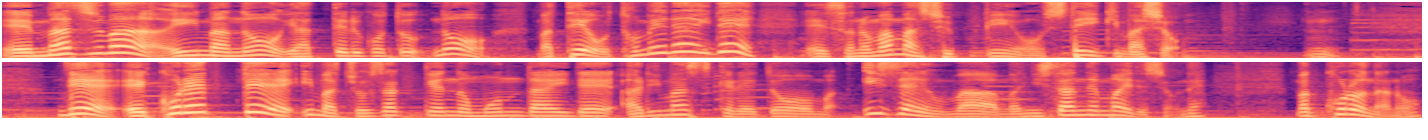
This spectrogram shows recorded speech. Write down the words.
えー、まずは今のやってることの、まあ、手を止めないで、えー、そのまま出品をしていきましょう。うん。で、えこれって今著作権の問題でありますけれど、まあ、以前は、まあ、2、3年前ですよね。まあ、コロナの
